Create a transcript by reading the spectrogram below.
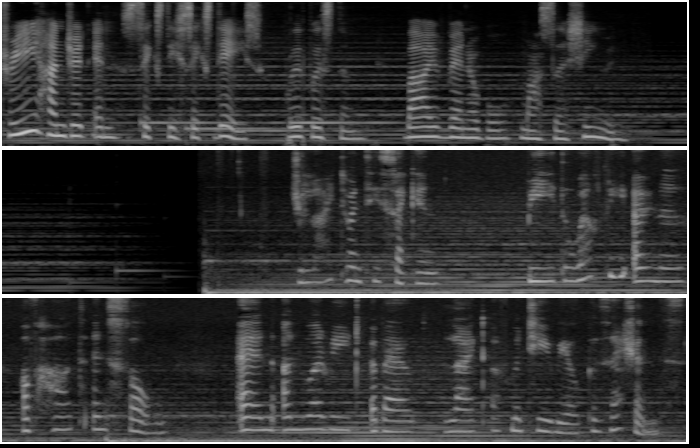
366 Days with Wisdom by Venerable Master Xing Yun. July 22nd. Be the wealthy owner of heart and soul and unworried about lack of material possessions.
